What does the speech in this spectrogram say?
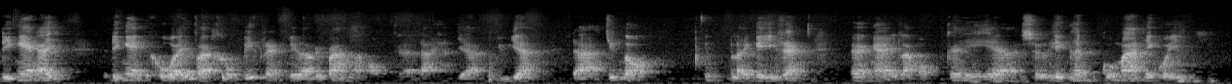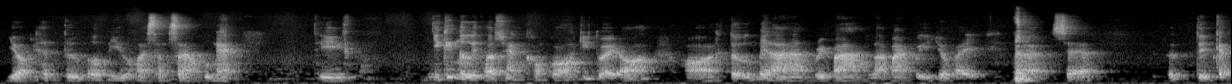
đi ngang ấy đi ngang cái khu ấy và không biết rằng Vilaripa là một à, đại hành giả du gia đã chứng ngộ. Nhưng lại nghĩ rằng à, ngài là một cái à, sự hiện hình của ma hay quỷ do cái hình tướng ốm yếu và xanh xao của ngài. Thì những cái người thợ săn không có trí tuệ đó họ tưởng Bela Ripa là ma quỷ. Do vậy à, sẽ tìm cách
